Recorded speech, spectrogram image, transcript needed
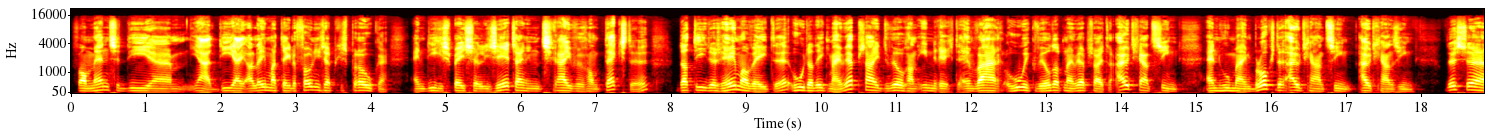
van mensen die, ehm, ja, die jij alleen maar telefonisch hebt gesproken en die gespecialiseerd zijn in het schrijven van teksten, dat die dus helemaal weten hoe dat ik mijn website wil gaan inrichten en waar, hoe ik wil dat mijn website eruit gaat zien en hoe mijn blogs eruit gaan zien. Zien. Dus uh,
